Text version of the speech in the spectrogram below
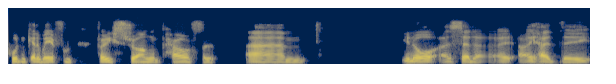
couldn't get away from very strong and powerful. Um, you know, as I said, I, I had the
